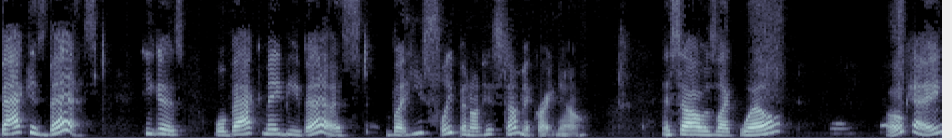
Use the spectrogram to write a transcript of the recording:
back is best. He goes, Well, back may be best, but he's sleeping on his stomach right now. And so I was like, Well, okay.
